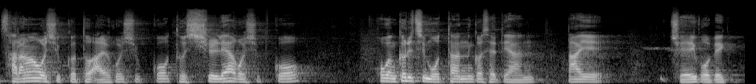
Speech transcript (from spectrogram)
사랑하고 싶고 더 알고 싶고 더 신뢰하고 싶고 혹은 그렇지 못한 것에 대한 나의 죄 고백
